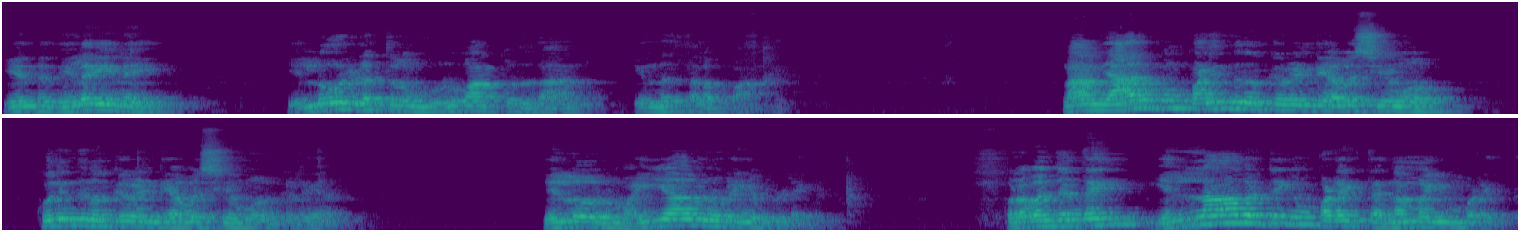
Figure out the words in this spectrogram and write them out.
என்ற நிலையினை எல்லோரிடத்திலும் உருவாக்குவதுதான் இந்த தலப்பாகை. நாம் யாருக்கும் பணிந்து நிற்க வேண்டிய அவசியமோ குனிந்து நிற்க வேண்டிய அவசியமோ கிடையாது. எல்லோரும் ஐயாவினுடைய பிள்ளைகள். பிரபஞ்சத்தை எல்லாவற்றையும் படைத்த நம்மையும் படைத்த.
